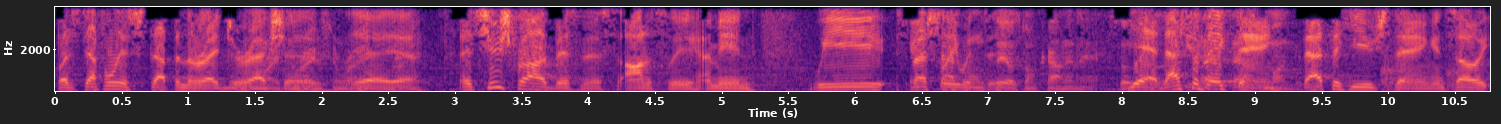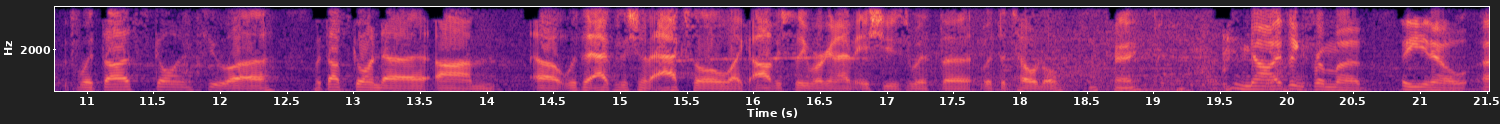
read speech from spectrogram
but it's definitely a step in the right in the right direction. direction, right, yeah, yeah. It's huge for our business, honestly. I mean, we especially with taproom this- sales don't count in that. So, yeah, so that's the big that's thing. humongous. That's a huge thing. And so with us going to uh with us going to um uh with the acquisition of Axle, like obviously we're gonna have issues with the with the total. okay. No, I think from a you know, I,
